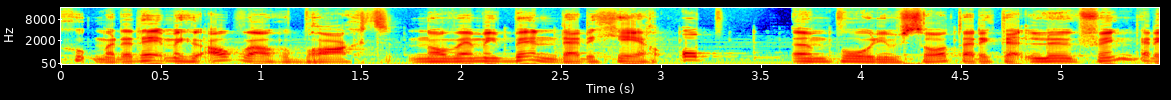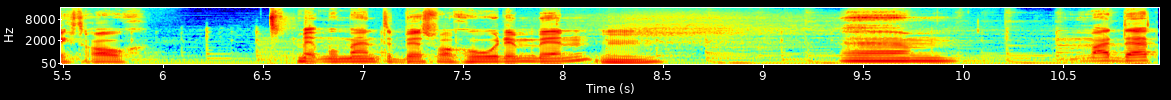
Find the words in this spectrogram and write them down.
goed, maar dat heeft me ook wel gebracht naar waar ik ben. Dat ik hier op een podium stond. Dat ik dat leuk vind. Dat ik er ook met momenten best wel goed in ben. Mm. Ehm, maar dat,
